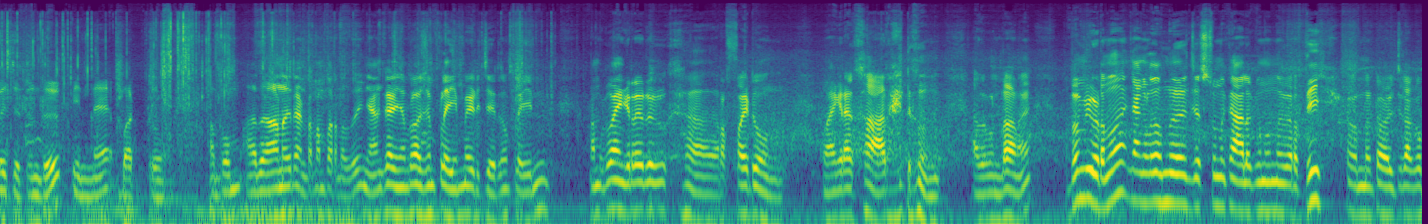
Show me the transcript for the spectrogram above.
വെച്ചിട്ടുണ്ട്. പിന്നെ ബട്ടറും. അപ്പം അതാണ് രണ്ടെണ്ണം പറഞ്ഞത്. ഞാൻ കഴിഞ്ഞ പ്രാവശ്യം പ്ലെയിൻ മേടിച്ചായിരുന്നു. പ്ലെയിൻ നമുക്ക് ഭയങ്കര ഒരു റഫായിട്ട് തോന്നുന്നു. ഭയങ്കര ഹാർഡായിട്ട് തോന്നുന്നു. അതുകൊണ്ടാണ്. അപ്പം ഇവിടെ നിന്ന് ഞങ്ങളൊന്ന് ജസ്റ്റ് ഒന്ന് കാലൊക്കെ ഒന്ന് നിർത്തി ഒന്ന് ടോയ്ലറ്റിലൊക്കെ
